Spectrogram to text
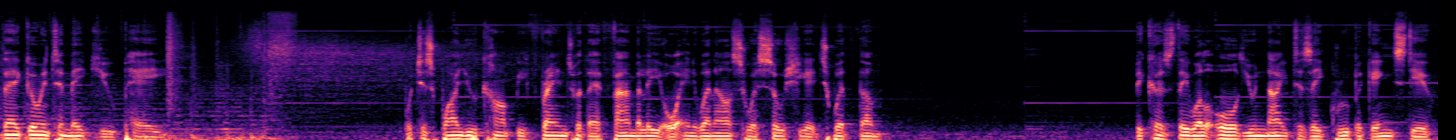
they're going to make you pay. Which is why you can't be friends with their family or anyone else who associates with them because they will all unite as a group against you.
